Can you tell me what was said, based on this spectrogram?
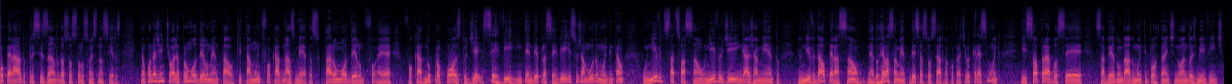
cooperado precisando das suas soluções financeiras. Então, quando a gente olha para um modelo mental que está muito focado nas metas, para um modelo é, focado no propósito de servir, entender para servir, isso já muda muito. Então, o nível de satisfação, o nível de engajamento e o nível da operação, né, do relacionamento desse associado com a cooperativa cresce muito. E só para você saber de um dado muito importante no ano 2020,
